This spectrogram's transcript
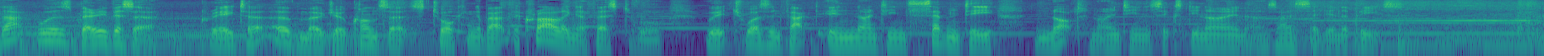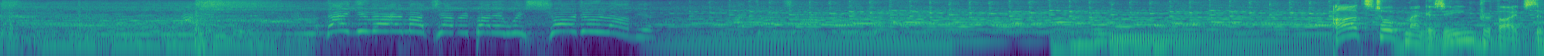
That was Berry Visser, creator of Mojo Concerts, talking about the Kralingen Festival, which was in fact in 1970, not 1969, as I said in the piece. Thank you very much, everybody. We sure do love you. Arts Talk magazine provides the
